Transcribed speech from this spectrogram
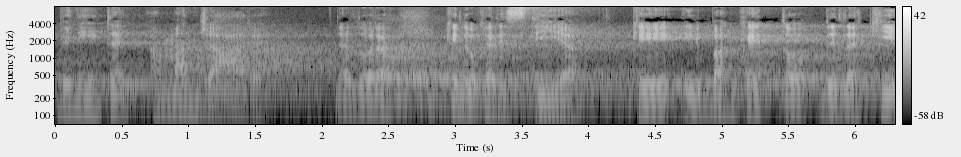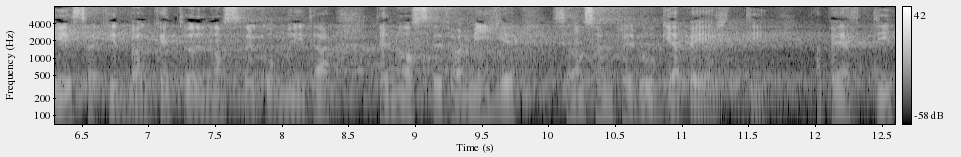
venite a mangiare. E allora che l'Eucaristia che il banchetto della Chiesa, che il banchetto delle nostre comunità, delle nostre famiglie siano sempre luoghi aperti, aperti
